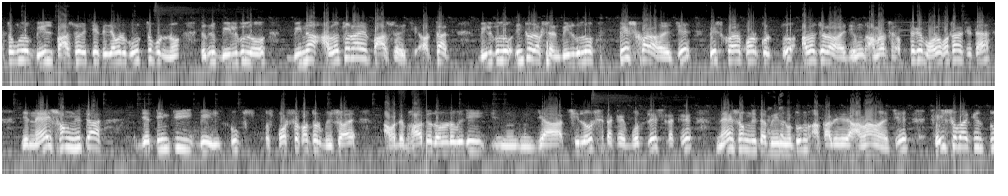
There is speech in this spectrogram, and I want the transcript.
এতগুলো বিল পাস হয়েছে, এটা যেমন গুরুত্বপূর্ণ, তেমনি বিলগুলো বিনা আলোচনায় পাস হয়েছে, অর্থাৎ বিলগুলো ইন্ট্রোডাকশন বিলগুলো পেশ করা হয়েছে, পেশ করার পর আলোচনা হয়নি, এবং আমরা সব থেকে বড় কথা সেটা যে ন্যায় সংহিতা যে তিনটি বিল, খুব স্পর্শকাতর বিষয় আমাদের ভারতীয় দণ্ডবিধি যা ছিল সেটাকে বদলে সেটাকে ন্যায় সংহিতা বিল নতুন আকারে আনা হয়েছে। সেই সময় কিন্তু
